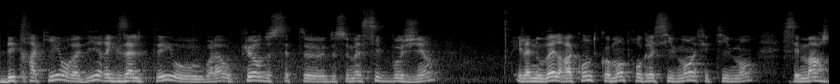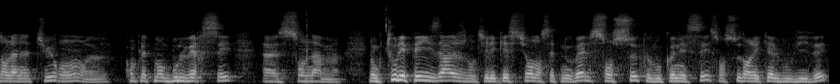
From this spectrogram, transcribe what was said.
détraqué, on va dire, exalté au, voilà, au cœur de, cette, de ce massif vosgien. Et la nouvelle raconte comment progressivement, effectivement, ces marches dans la nature ont euh, complètement bouleversé euh, son âme. Donc tous les paysages dont il est question dans cette nouvelle sont ceux que vous connaissez, sont ceux dans lesquels vous vivez.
